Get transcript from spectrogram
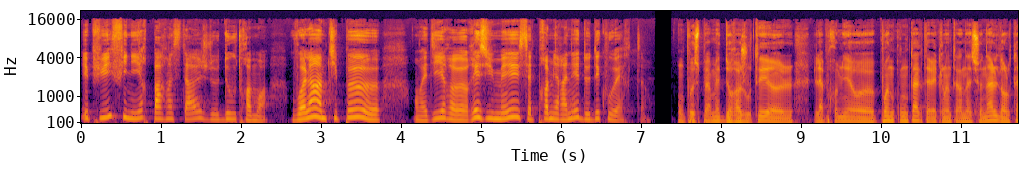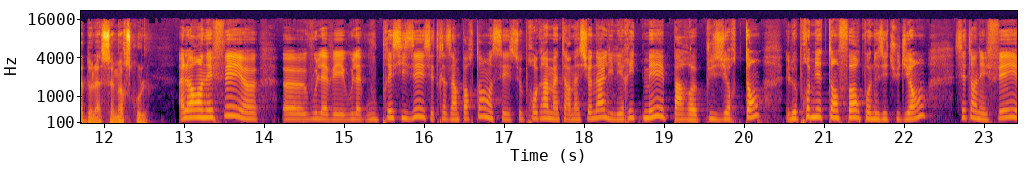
et puis finir par un stage de deux ou trois mois. Voilà un petit peu, euh, on va dire, résumé cette première année de découverte. on peut se permettre de rajouter la première point de contact avec l'international dans le cadre de la Summer School. Alors en effet, euh, euh, vous l'avez vous, précisez, c'est très important. C'est ce programme international, il est rythmé par euh, plusieurs temps. Le premier temps fort pour nos étudiants, c'est en effet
